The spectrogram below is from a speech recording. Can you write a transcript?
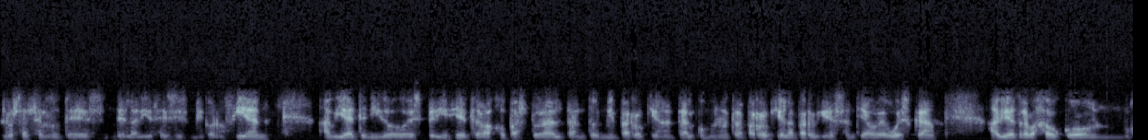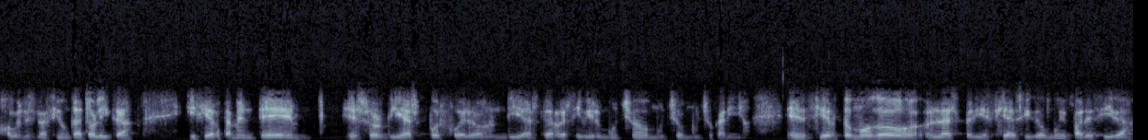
los sacerdotes de la diócesis me conocían, había tenido experiencia de trabajo pastoral tanto en mi parroquia natal como en otra parroquia, en la parroquia de Santiago de Huesca. Había trabajado con jóvenes de acción católica y ciertamente esos días pues fueron días de recibir mucho, mucho, mucho cariño. En cierto modo la experiencia ha sido muy parecida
